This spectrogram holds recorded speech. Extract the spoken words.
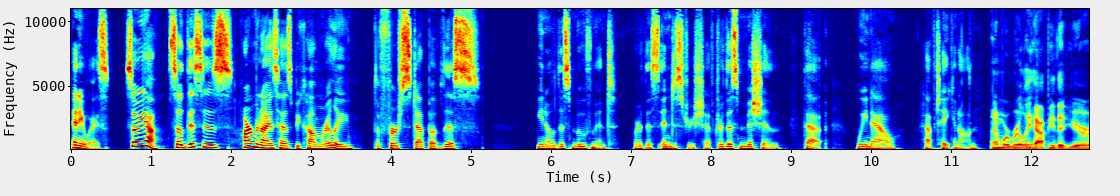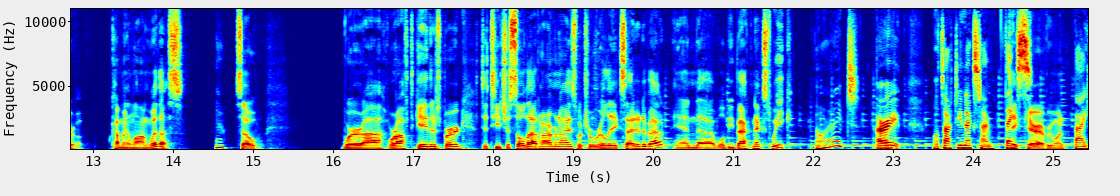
anyways, so yeah, so this is Harmonize has become really the first step of this, you know, this movement or this industry shift or this mission that we now have taken on. And we're really happy that you're coming along with us. Yeah. So we're uh, we're off to Gaithersburg to teach a sold out harmonize, which we're really excited about, and uh, we'll be back next week. All right. All right. We'll talk to you next time. Thanks. Take care, everyone. Bye.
